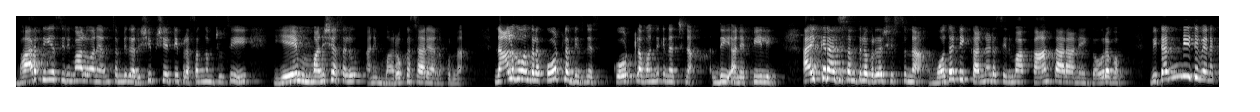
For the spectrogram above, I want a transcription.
భారతీయ సినిమాలు అనే అంశం మీద రిషిబ్ శెట్టి ప్రసంగం చూసి ఏం మనిషి అసలు అని మరొకసారి అనుకున్నా. నాలుగు వందల కోట్ల బిజినెస్ కోట్ల మందికి నచ్చిన ది అనే ఫీలింగ్. ఐక్యరాజ్య సమితిలో ప్రదర్శిస్తున్న మొదటి కన్నడ సినిమా కాంతారా అనే గౌరవం. వీటన్నిటి వెనక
